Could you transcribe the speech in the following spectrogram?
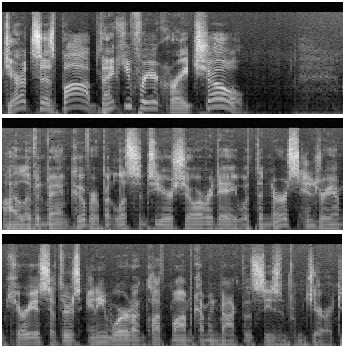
Jarrett says, Bob, thank you for your great show. I live in Vancouver, but listen to your show every day. With the nurse injury, I'm curious if there's any word on Klefbom coming back this season from Jarrett.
